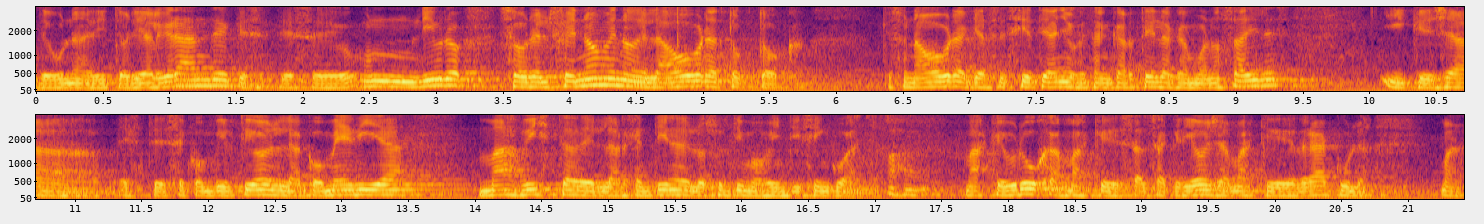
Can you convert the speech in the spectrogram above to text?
de una editorial grande, que es, es, eh, un libro sobre el fenómeno de la obra Tok Tok, que es una obra que hace siete años que está en cartel acá en Buenos Aires y que ya este, se convirtió en la comedia más vista de la Argentina de los últimos 25 años. Ajá. Más que Brujas, más que Salsa Criolla, más que Drácula. Bueno,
